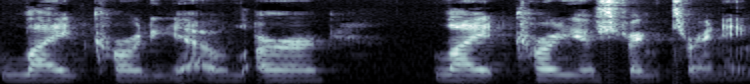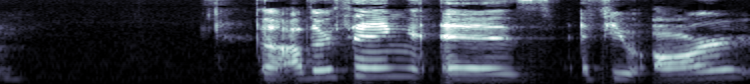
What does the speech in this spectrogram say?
light cardio or light cardio strength training. The other thing is if you are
